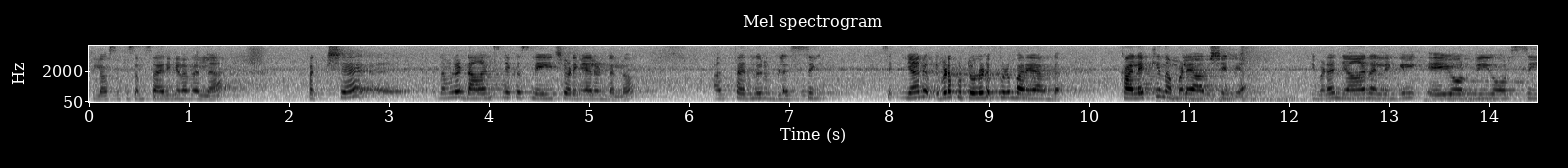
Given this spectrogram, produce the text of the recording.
ഫിലോസഫി സംസാരിക്കണതല്ല. പക്ഷേ നമ്മൾ ഡാൻസിനെയൊക്കെ സ്നേഹിച്ചു തുടങ്ങിയാലുണ്ടല്ലോ അത് തരുന്നൊരു ബ്ലെസ്സിങ് ഞാൻ ഇവിടെ കുട്ടികളോട് എപ്പോഴും പറയാറുണ്ട് കലയ്ക്ക് നമ്മളെ ആവശ്യമില്ല. ഇവിടെ ഞാൻ അല്ലെങ്കിൽ A or B or C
